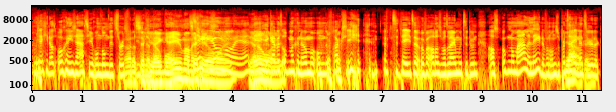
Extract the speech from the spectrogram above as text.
hoe zeg je dat, organisatie rondom dit soort Oh, dat zeg je ben heel ik mooi. helemaal Dat met Dat zeg je heel mooi. mooi, hè? Ja, Nee, heel ik mooi. heb het op me genomen om de fractie te daten over alles wat wij moeten doen. Als ook normale leden van onze partij Ja, natuurlijk.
